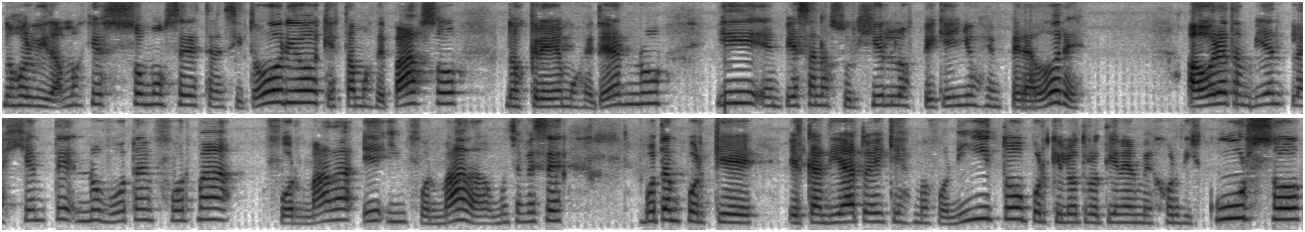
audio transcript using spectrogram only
nos olvidamos que somos seres transitorios, que estamos de paso, nos creemos eternos y empiezan a surgir los pequeños emperadores. Ahora también la gente no vota en forma formada e informada. Muchas veces votan porque el candidato X es más bonito, porque el otro tiene el mejor discurso,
